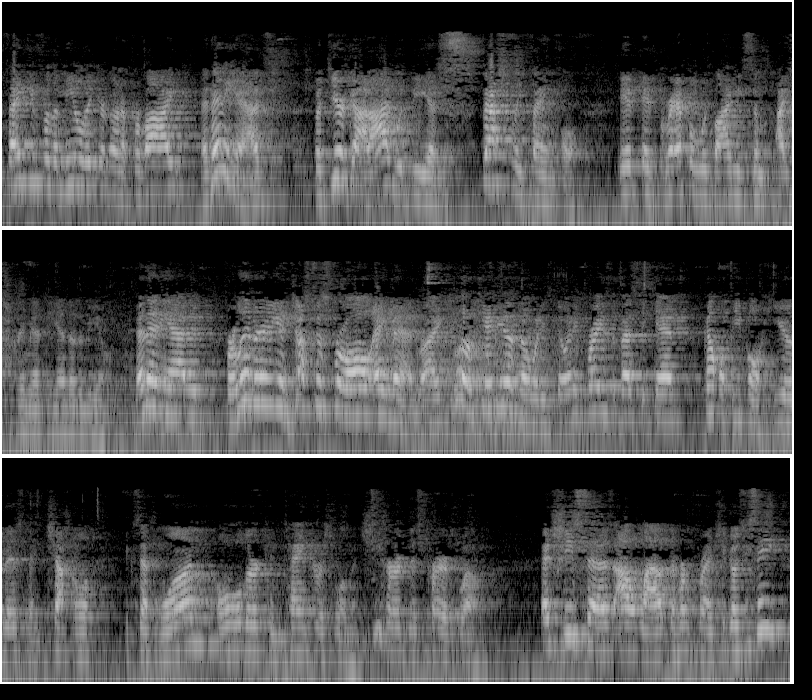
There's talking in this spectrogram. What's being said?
thank you for the meal that you're going to provide. And then he adds, But dear God, I would be especially thankful if, if Grandpa would buy me some ice cream at the end of the meal. And then he added, for liberty and justice for all, amen, right? Little kid, he doesn't know what he's doing. He prays the best he can. A couple people hear this, they chuckle, except one older, cantankerous woman. She heard this prayer as well. And she says out loud to her friend, she goes, you see,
